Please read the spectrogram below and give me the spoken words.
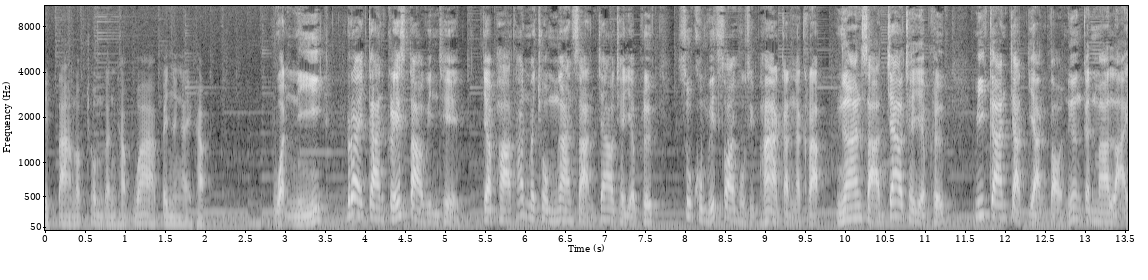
ติดตามรับชมกันครับว่าเป็นยังไงครับ วันนี้รายการเกรสตาวินเทจจะพาท่านมาชมงานศาลเจ้าชัยพฤกษ์สุขุมวิทซอย 65 กันนะครับ งานศาลเจ้าชัยพฤกษ์มีการจัดอย่างต่อเนื่องกันมาหลาย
